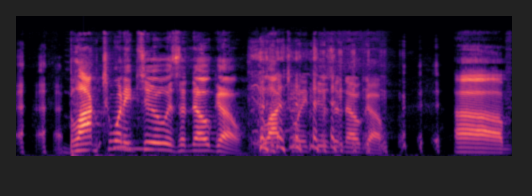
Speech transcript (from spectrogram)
Block 22 is a no go. Block 22 is a no go. Um,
